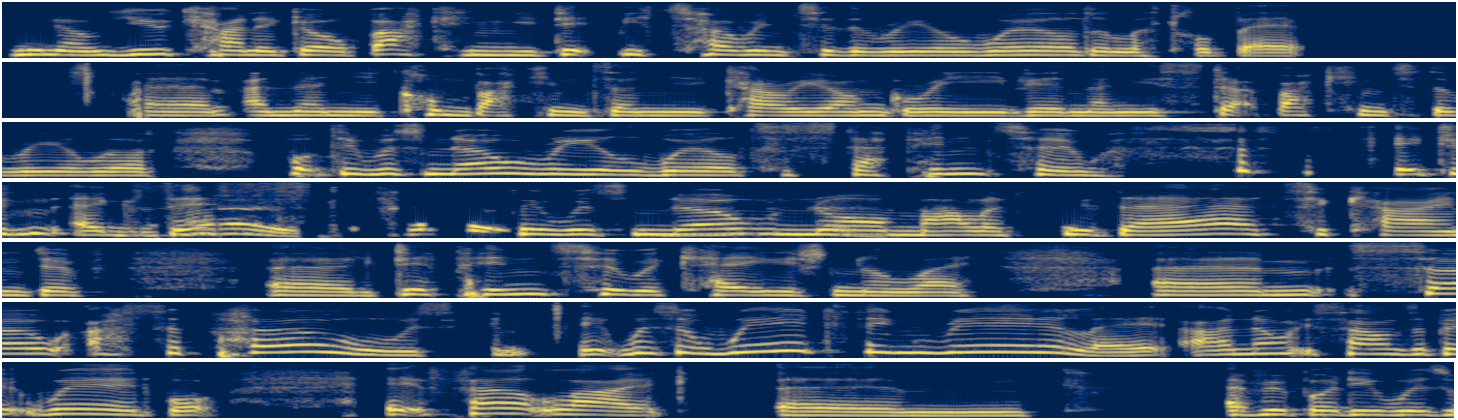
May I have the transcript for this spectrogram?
you know, you kind of go back and you dip your toe into the real world a little bit. Um, and then you come back into and you carry on grieving, then you step back into the real world. But there was no real world to step into. it didn't exist. No. There was no normality there to kind of uh, dip into occasionally. Um, so I suppose it was a weird thing, really. I know it sounds a bit weird, but it felt like um, everybody was,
